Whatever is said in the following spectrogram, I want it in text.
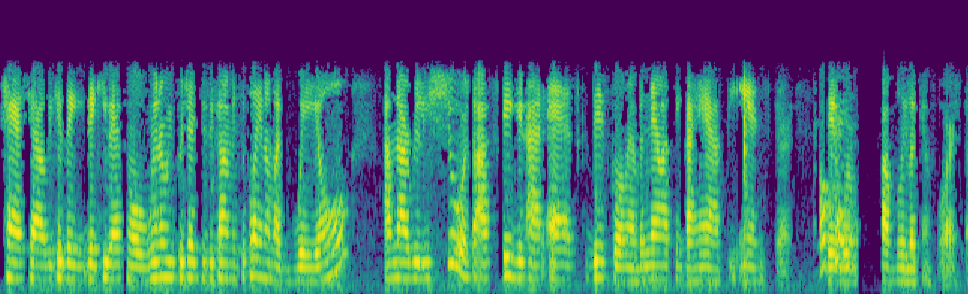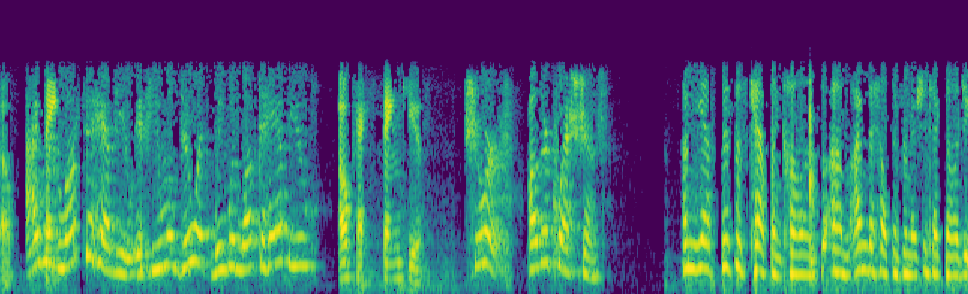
hash out because they they keep asking, well, when are we projected to come into play? And I'm like, well, I'm not really sure. So I figured I'd ask this go around, but now I think I have the answer that Okay. we're probably looking for. So. I would Thank- love to have you. If you will do it, we would love to have you. Okay, thank you. Sure. Other questions? Um, yes, this is Kathleen Collins. Um, I'm the Health Information Technology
